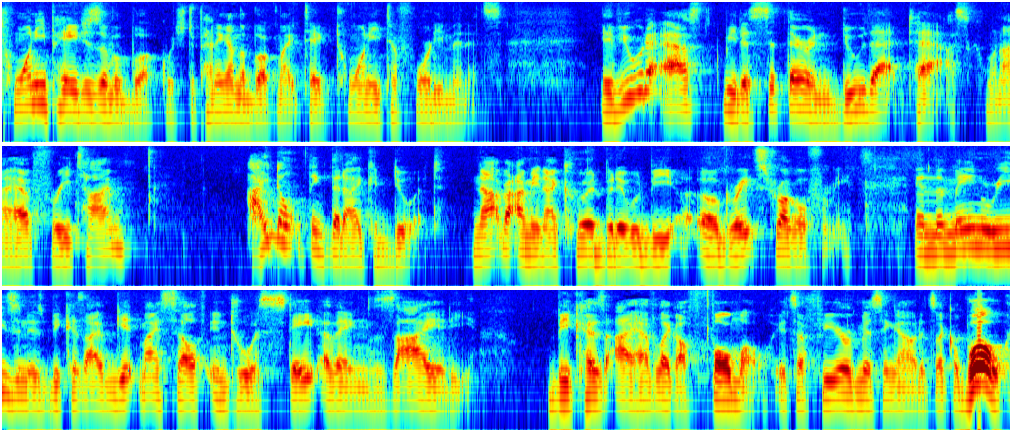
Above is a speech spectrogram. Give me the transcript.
20 pages of a book, which depending on the book might take 20 to 40 minutes, if you were to ask me to sit there and do that task when I have free time, I don't think that I could do it. Not, I mean, I could, but it would be a great struggle for me. And the main reason is because I get myself into a state of anxiety because I have like a FOMO. It's a fear of missing out. It's like, a, whoa,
